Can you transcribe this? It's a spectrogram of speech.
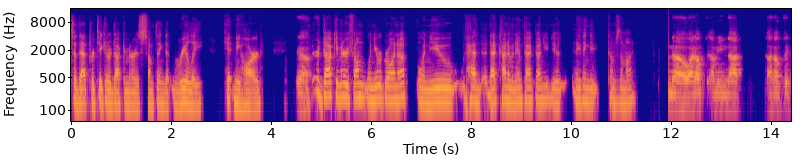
to that particular documentary as something that really hit me hard. Yeah. Is there a documentary film when you were growing up when you had that kind of an impact on you? Do you anything that comes to mind? No, I don't, I mean, not, I don't think,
